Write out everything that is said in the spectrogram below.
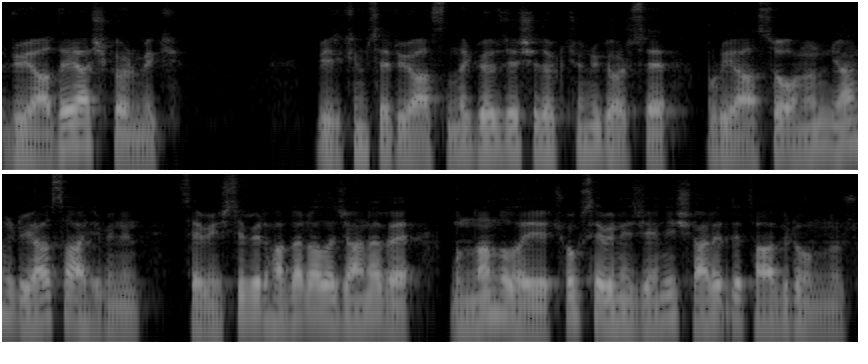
Rüyada yaş görmek. Bir kimse rüyasında gözyaşı döktüğünü görse bu rüyası onun yani rüya sahibinin sevinçli bir haber alacağına ve bundan dolayı çok sevineceğini işaretle tabir olunur.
